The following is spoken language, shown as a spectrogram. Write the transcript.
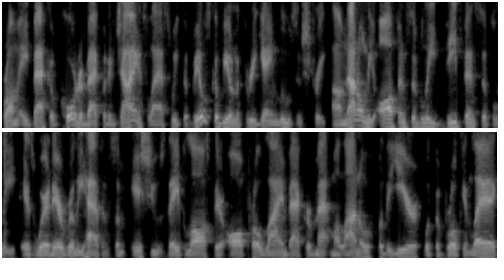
from a backup quarterback for the Giants last week, the Bills could be on a three game losing streak. Um, not only offensively, defensively is where they're really having some issues. They've lost their all pro linebacker, Matt Milano, for the year with the broken leg.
